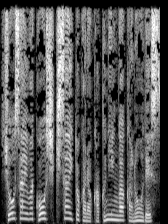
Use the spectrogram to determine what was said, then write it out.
詳細は公式サイトから確認が可能です。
